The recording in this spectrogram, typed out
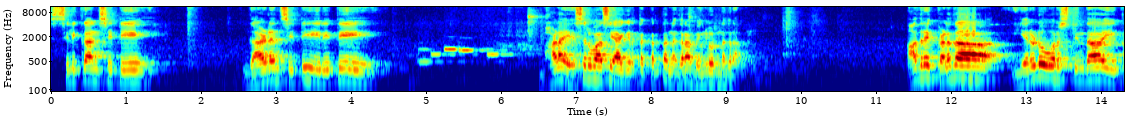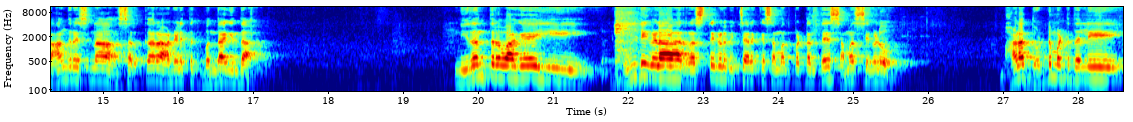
ಸಿಲಿಕಾನ್ ಸಿಟಿ, ಗಾರ್ಡನ್ ಸಿಟಿ ಈ ರೀತಿ ಬಹಳ ಹೆಸರುವಾಸಿ ಆಗಿರ್ತಕ್ಕಂಥ ನಗರ ಬೆಂಗಳೂರು ನಗರ. ಆದರೆ ಕಳೆದ ಎರಡು ವರ್ಷದಿಂದ ಈ ಕಾಂಗ್ರೆಸ್ನ ಸರ್ಕಾರ ಆಡಳಿತಕ್ಕೆ ಬಂದಾಗಿಂದ ನಿರಂತರವಾಗಿ ಈ ಗುಂಡಿಗಳ ರಸ್ತೆಗಳ ವಿಚಾರಕ್ಕೆ ಸಂಬಂಧಪಟ್ಟಂತೆ ಸಮಸ್ಯೆಗಳು ಬಹಳ ದೊಡ್ಡ ಮಟ್ಟದಲ್ಲಿ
